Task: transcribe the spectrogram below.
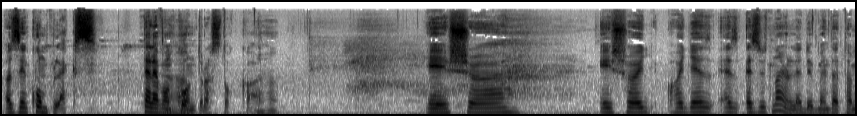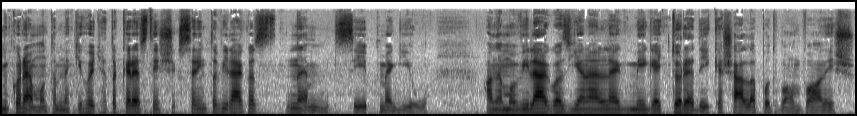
az ilyen komplex. Tele van Aha. kontrasztokkal. Aha. És, és hogy, hogy ez, ez, ez őt nagyon ledöbbentett, amikor elmondtam neki, hogy hát a kereszténység szerint a világ az nem szép, meg jó hanem a világ az jelenleg még egy töredékes állapotban van, és,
